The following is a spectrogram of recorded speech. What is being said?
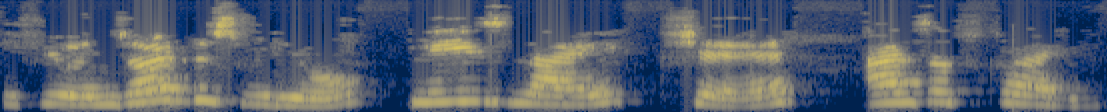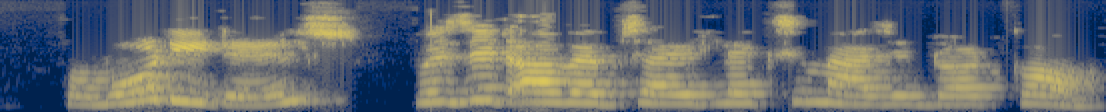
If you enjoyed this video, please like, share and subscribe. For more details, visit our website leximagic.com.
